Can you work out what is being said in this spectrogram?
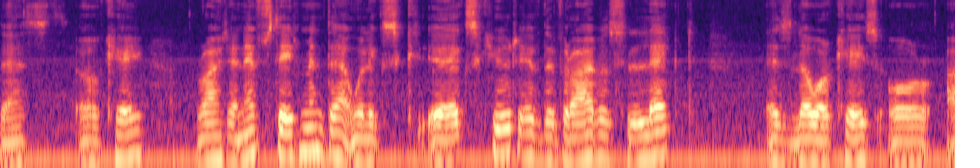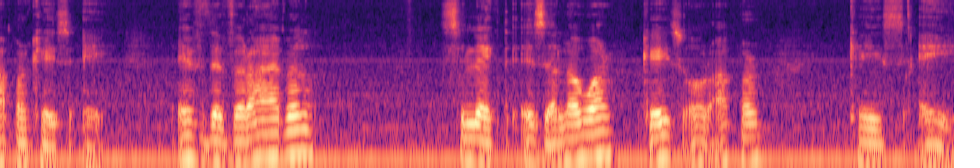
That's okay. Write an if statement that will ex uh, execute if the variable select is lowercase or uppercase a. If the variable select is a lowercase or uppercase a.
